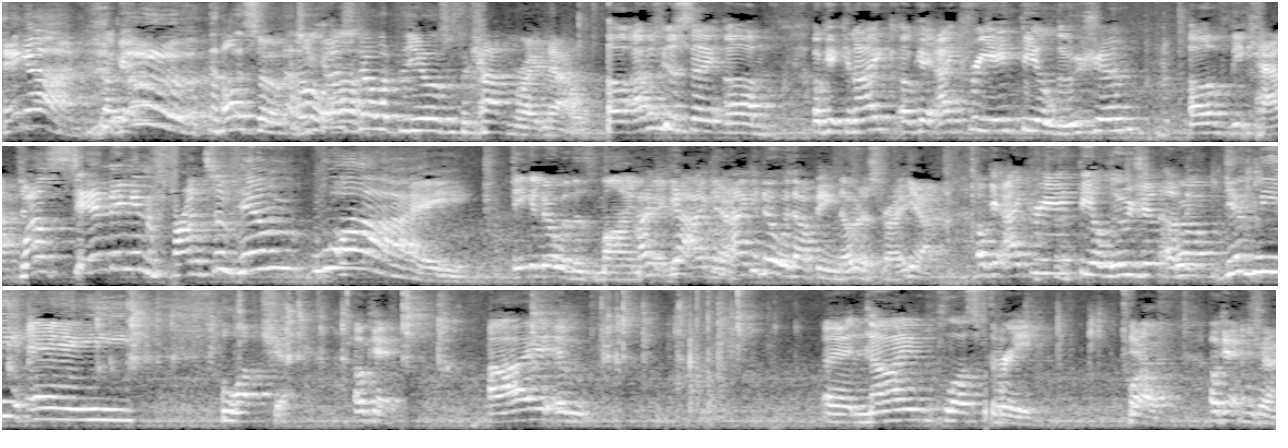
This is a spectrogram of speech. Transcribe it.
Hang on! Okay. Ugh. Also, do you Oh, guys uh, know what the deal is with the captain right now? Uh, I was gonna say, um, okay, can I? Okay, I create the illusion of the captain. While standing in front of him? Why? He can do it with his mind. I, yeah, I can. Yeah. I can do it without being noticed, right? Yeah. Okay, I create the illusion of. Well, give me a bluff check. okay, I am. Uh, nine plus three. Twelve. Okay. Okay.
